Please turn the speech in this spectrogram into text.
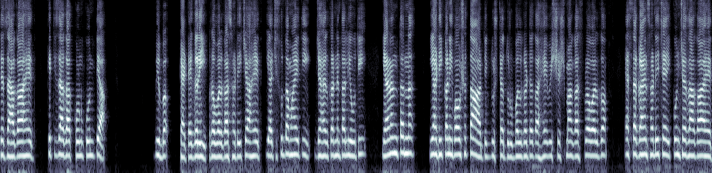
ज्या जागा आहेत किती जागा कोणकोणत्या विभाग कॅटेगरी प्रवर्गासाठीच्या आहेत याची सुद्धा माहिती जाहीर करण्यात आली होती. यानंतर या ठिकाणी पाहू शकता आर्थिकदृष्ट्या दुर्बल घटक आहे विशेष मागास प्रवर्ग या सगळ्यांसाठीच्या एकूणच्या जागा आहेत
